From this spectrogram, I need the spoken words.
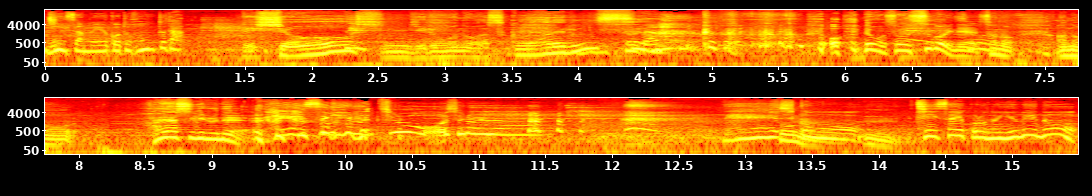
仁さんの言うこと本当だ。でしょう。信じる者は救われるんすよ。あでもそれすごいね。そのあの早すぎるね。早すぎる。超面白いな。ねしかも、うん小さい頃の夢の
